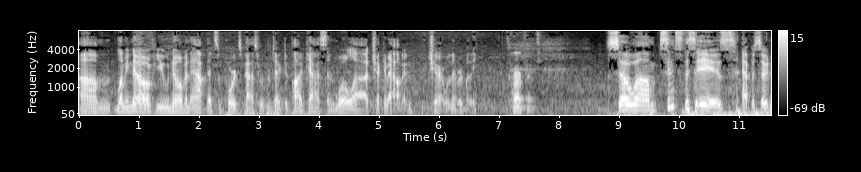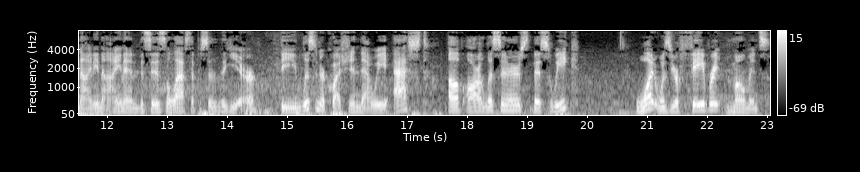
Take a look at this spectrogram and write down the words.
um, let me know if you know of an app that supports password protected podcasts, and we'll uh, check it out and share it with everybody. Perfect. So, um, since this is episode 99 and this is the last episode of the year, the listener question that we asked of our listeners this week what was your favorite moment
